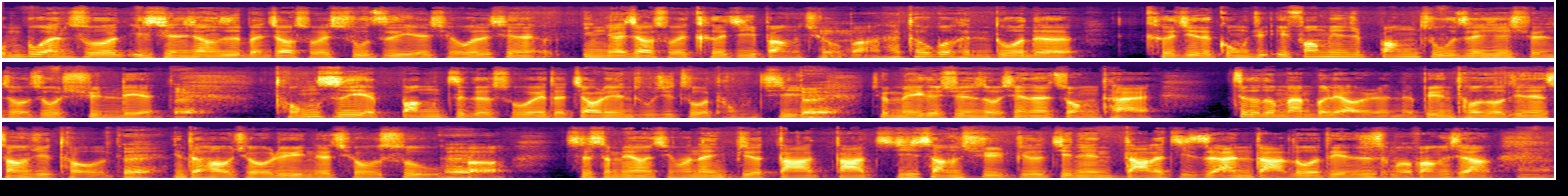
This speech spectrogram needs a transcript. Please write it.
我们不管说以前像日本叫所谓数字野球，或者现在应该叫所谓科技棒球吧，它透过很多的科技的工具，一方面去帮助这些选手做训练，对，同时也帮这个所谓的教练组去做统计，对，就每一个选手现在状态。这个都瞒不了人的，比如投手今天上去投，对，你的好球率、你的球速，啊呃，是什么样的情况？那你比如打打击上去，比如今天打了几支安打，落点是什么方向？嗯，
